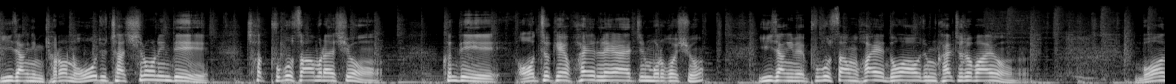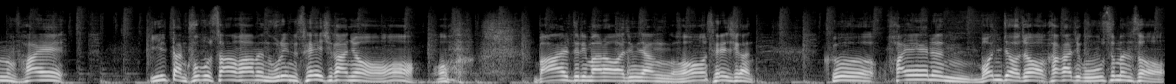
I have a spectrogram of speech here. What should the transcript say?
이장님 결혼 5주차 신혼인데 첫 부부 싸움을 하시오. 근데 어떻게 화해를 해야 할지 모르겠슈. 이장님의 부부싸움 화해 노하우 좀 가르쳐줘 봐요. 뭔 화해. 일단 부부싸움 하면 우리는 3시간이요. 어, 말들이 많아가지고 그냥, 어, 3시간. 그 화해는 먼저 저 가가지고 웃으면서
